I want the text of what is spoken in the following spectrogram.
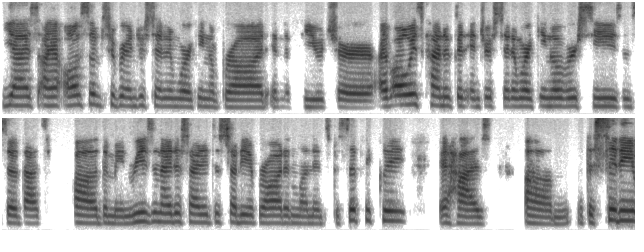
yes, I also am super interested in working abroad in the future. I've always kind of been interested in working overseas, and so that's uh, the main reason I decided to study abroad in London specifically. It has um, the city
